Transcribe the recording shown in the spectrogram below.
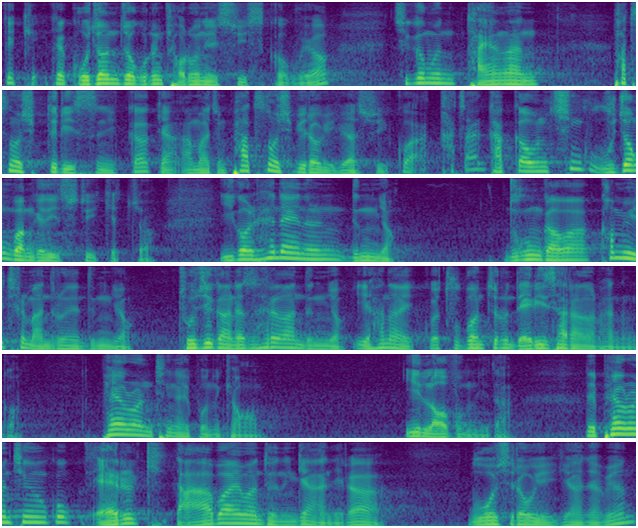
그게 고전적으로는 결혼일 수 있을 거고요. 지금은 다양한 파트너십들이 있으니까 그냥 아마 지금 파트너십이라고 얘기할 수 있고 가장 가까운 친구 우정 관계일 수도 있겠죠. 이걸 해내는 능력 누군가와 커뮤니티를 만들어내는 능력 조직 안에서 살아가는 능력이 하나 있고요. 두 번째로 내리사랑을 하는 것 페어런팅 해보는 경험. 이 love입니다. 근데 parenting은 꼭 애를 키, 낳아봐야만 되는 게 아니라 무엇이라고 얘기하냐면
